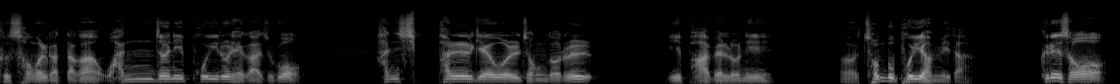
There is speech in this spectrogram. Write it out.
그 성을 갖다가 완전히 포위를 해가지고 한 18개월 정도를 이 바벨론이 어, 전부 포위합니다. 그래서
